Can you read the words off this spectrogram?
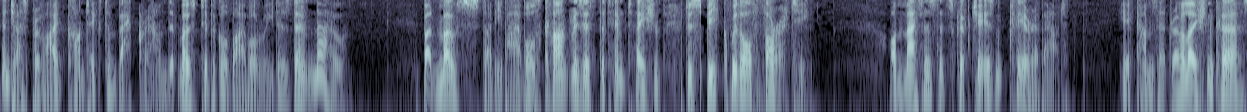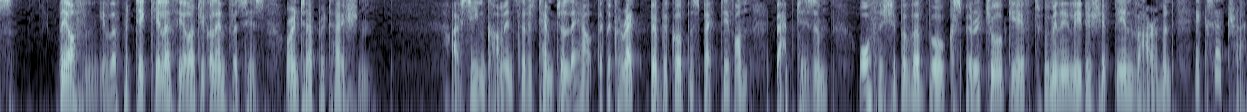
and just provide context and background that most typical Bible readers don't know. But most study Bibles can't resist the temptation to speak with authority on matters that Scripture isn't clear about. Here comes that revelation curse. They often give a particular theological emphasis or interpretation. I've seen comments that attempt to lay out the correct biblical perspective on baptism, authorship of a book, spiritual gifts, women in leadership, the environment, etc.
